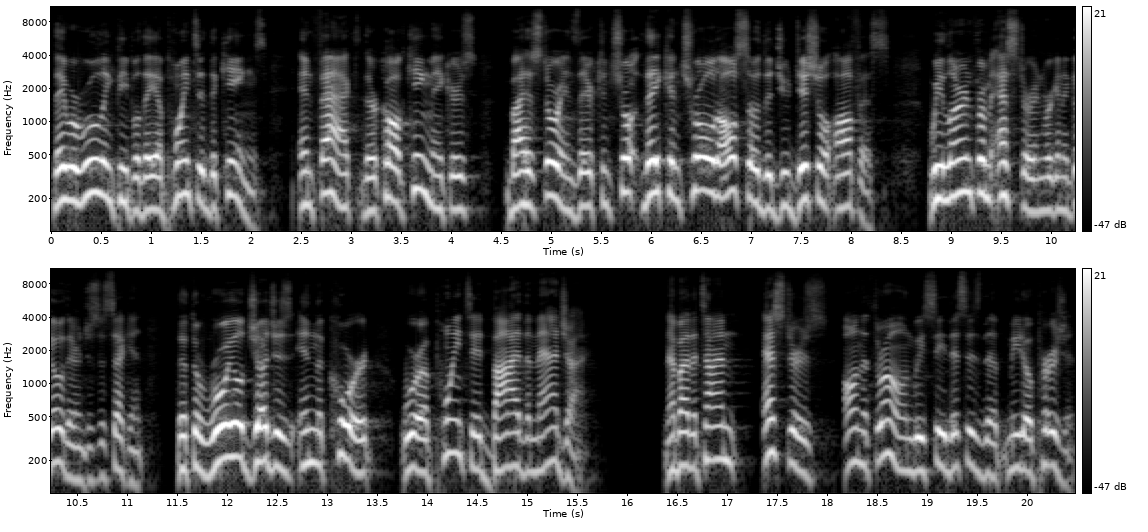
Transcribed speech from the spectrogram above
They were ruling people, they appointed the kings. In fact, they're called kingmakers by historians. They're control, they controlled also the judicial office. We learn from Esther, and we're going to go there in just a second, that the royal judges in the court were appointed by the Magi. Now, by the time Esther's on the throne, we see this is the Medo Persian.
